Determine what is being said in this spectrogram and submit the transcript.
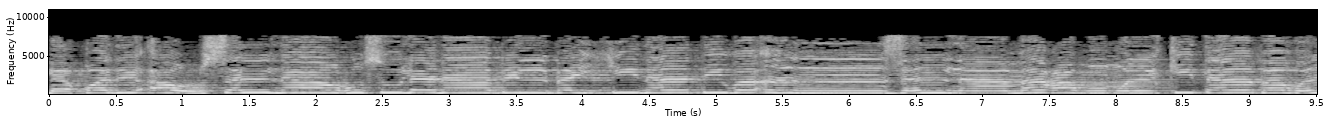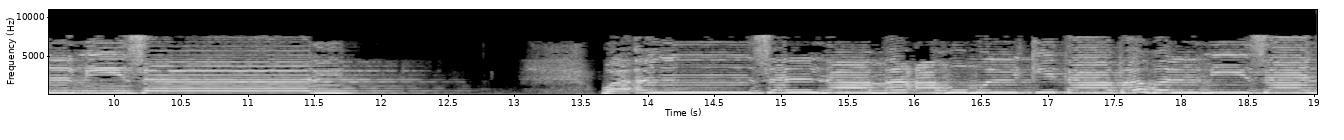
لقد أرسلنا رسلنا بالبينات وأنزلنا معهم الكتاب والميزان وأنزلنا معهم الكتاب والميزان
